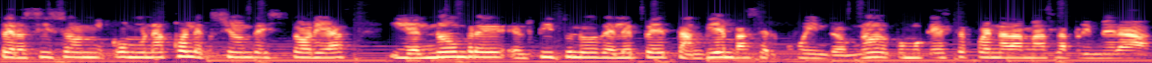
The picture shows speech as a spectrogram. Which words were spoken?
pero sí son como una colección de historias y el nombre, el título del EP también va a ser Queendom, ¿no? Como que este fue nada más la primera,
